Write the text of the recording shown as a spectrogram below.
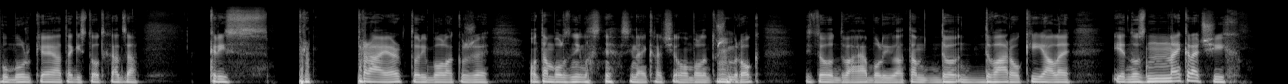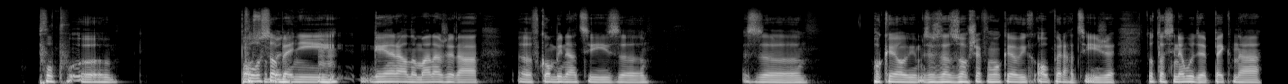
Buburke a takisto odchádza Chris Pr- Pryor, ktorý bol akože, on tam bol z nich vlastne asi najkračší, on bol len tuším Mm. rok, to dvaja boli a tam d- dva roky, ale jedno z najkračších po, po, pôsobení Mhm. generálneho manažera e, v kombinácii s, s hokejovým, so, šéfom hokejových operácií, že toto asi nebude pekná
